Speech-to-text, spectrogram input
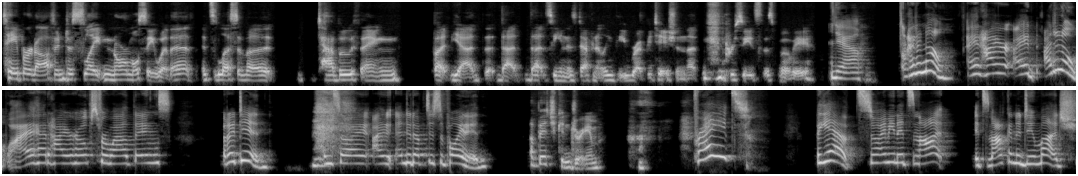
tapered off into slight normalcy with it. It's less of a taboo thing. But yeah, th- that that scene is definitely the reputation that precedes this movie. Yeah. I don't know. I had higher I had I don't know why I had higher hopes for Wild Things, but I did. And so I, I ended up disappointed. A bitch can dream. Right. But yeah, so I mean it's not it's not gonna do much,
